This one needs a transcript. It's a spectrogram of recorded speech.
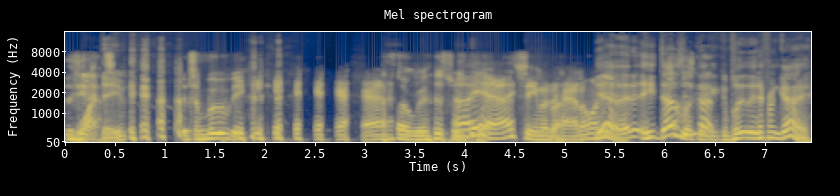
Yeah, Dave? it's a movie. I thought this was Oh yeah, I see him with a hat on. yeah, that, he does Oh, he's look like a completely different guy.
